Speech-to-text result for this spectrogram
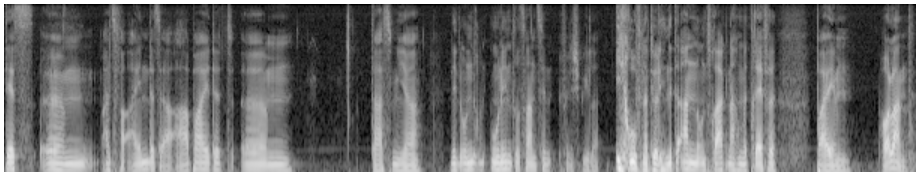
das ähm, als Verein das erarbeitet, ähm, dass wir nicht un uninteressant sind für die Spieler. Ich rufe natürlich nicht an und frage nach einem Treffer beim Holland.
